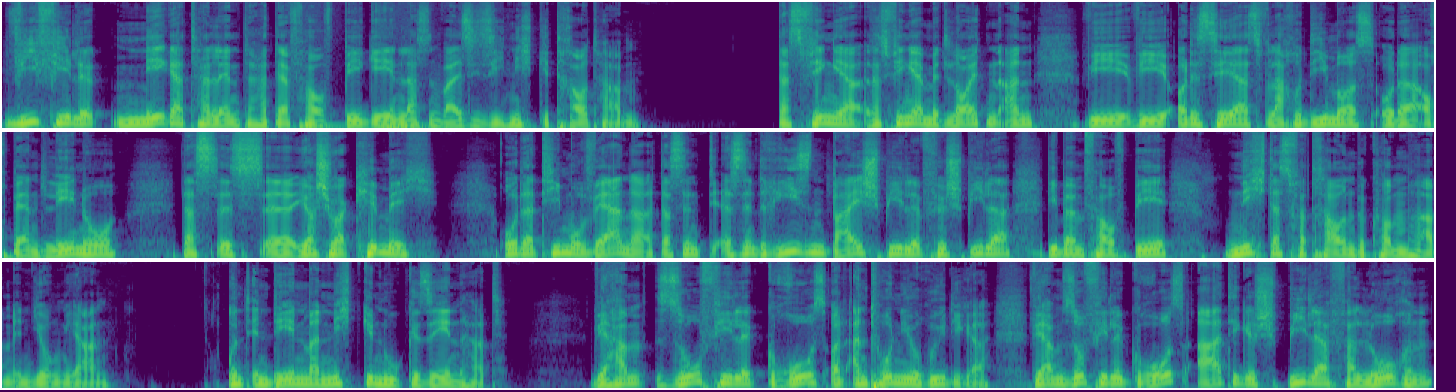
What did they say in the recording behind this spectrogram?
Wie viele Megatalente hat der VfB gehen lassen, weil sie sich nicht getraut haben? Das fing ja, das fing ja mit Leuten an, wie, wie Odysseas Vlachodimos oder auch Bernd Leno. Das ist äh, Joshua Kimmich oder Timo Werner. Das sind, es sind Riesenbeispiele für Spieler, die beim VfB nicht das Vertrauen bekommen haben in jungen Jahren und in denen man nicht genug gesehen hat. Wir haben so viele groß und Antonio Rüdiger. Wir haben so viele großartige Spieler verloren,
